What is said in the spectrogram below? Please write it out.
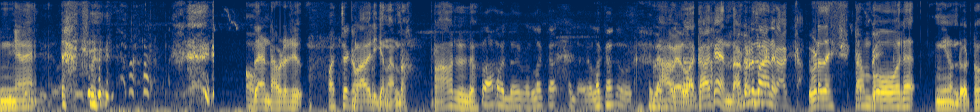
ഇങ്ങനെ വേണ്ട അവിടെ ഒരു പ്രാവിരിക്കുന്നുണ്ടോ പ്രാവല്ലല്ലോ ആ വെള്ളക്കാക്ക എന്താണ് ഒരു സാധനം. ഇവിടെ ദേ ഇഷ്ടം പോലെ മീനുണ്ട് കേട്ടോ.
